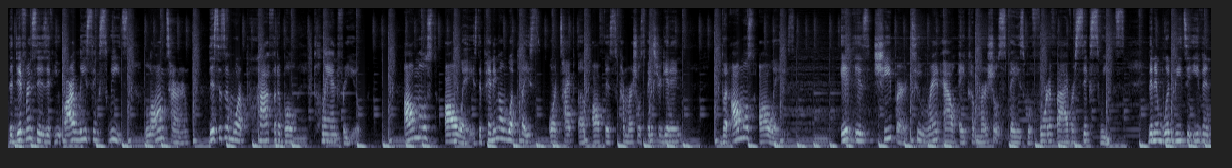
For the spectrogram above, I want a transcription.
The difference is if you are leasing suites long term, this is a more profitable plan for you. Almost always, depending on what place or type of office commercial space you're getting, but almost always, it is cheaper to rent out a commercial space with four to five or six suites than it would be to even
